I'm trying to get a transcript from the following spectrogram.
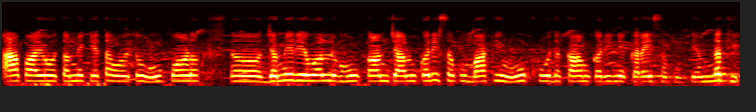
આ પાયો તમે કહેતા હોય તો હું પણ જમી રેવલ હું કામ ચાલુ કરી શકું, બાકી હું ખુદ કામ કરીને કરાવી શકું તેમ નથી.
